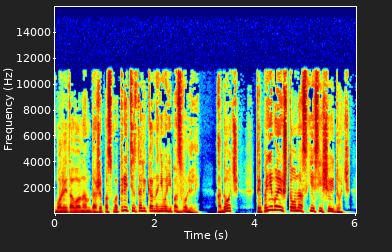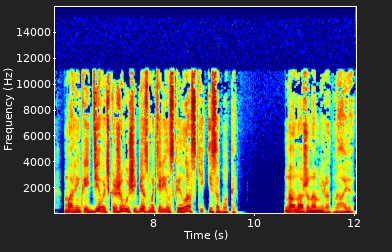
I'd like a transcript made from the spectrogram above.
Более того, нам даже посмотреть издалека на него не позволили. А дочь? Ты понимаешь, что у нас есть еще и дочь? Маленькая девочка, живущая без материнской ласки и заботы. Но она же нам не родная.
